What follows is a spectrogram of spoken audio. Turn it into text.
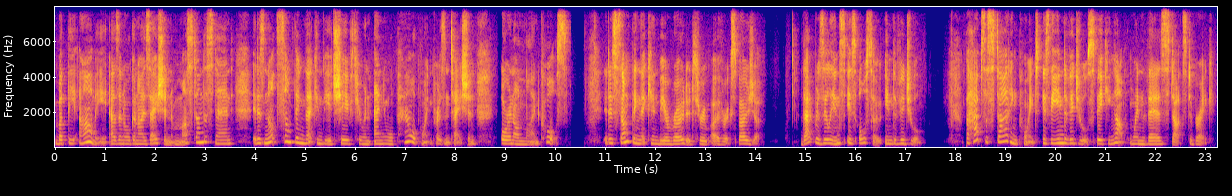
But the Army as an organisation must understand it is not something that can be achieved through an annual PowerPoint presentation or an online course. It is something that can be eroded through overexposure. That resilience is also individual. Perhaps a starting point is the individual speaking up when theirs starts to break.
